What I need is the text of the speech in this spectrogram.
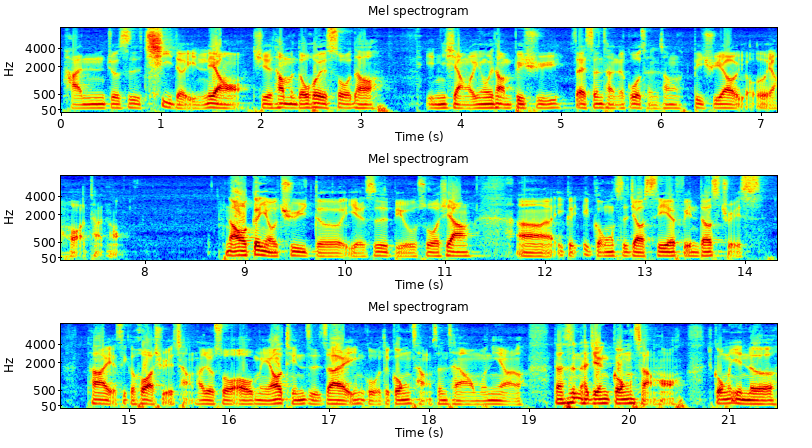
含就是气的饮料，其实他们都会受到。影响哦，因为他们必须在生产的过程上必须要有二氧化碳哦。然后更有趣的也是，比如说像呃一个一个公司叫 CF Industries，它也是一个化学厂，他就说哦，我们要停止在英国的工厂生产阿莫尼亚了。但是那间工厂哈供应了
